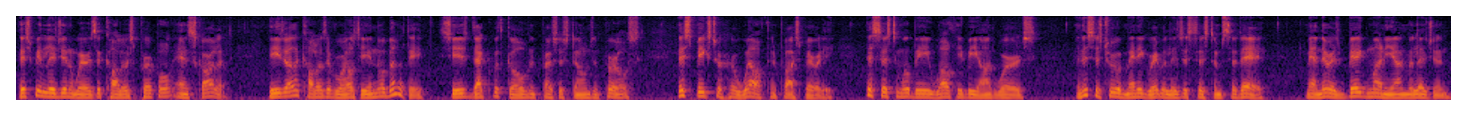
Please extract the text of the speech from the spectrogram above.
This religion wears the colors purple and scarlet. These are the colors of royalty and nobility. She is decked with gold and precious stones and pearls. This speaks to her wealth and prosperity. This system will be wealthy beyond words. And this is true of many great religious systems today. Man, there is big money on religion.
